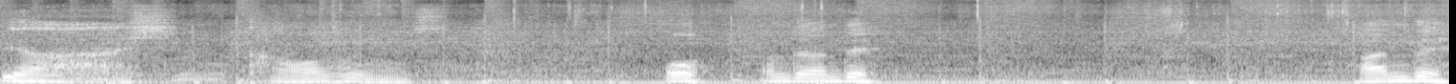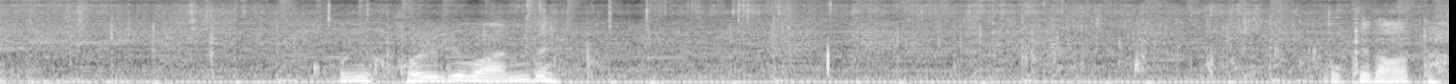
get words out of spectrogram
오야 씨, 당와서 힘을 쓰 어 안 돼 안 돼 안 돼 거기 걸리면 안 돼 오케이 나왔다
